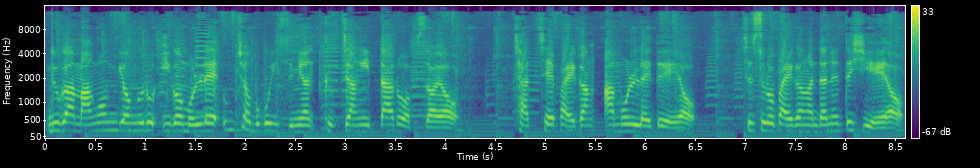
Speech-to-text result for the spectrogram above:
누가 망원경으로 이거 몰래 훔쳐보고 있으면 극장이 따로 없어요. 자체 발광 아몰레드예요. 스스로 발광한다는 뜻이에요.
